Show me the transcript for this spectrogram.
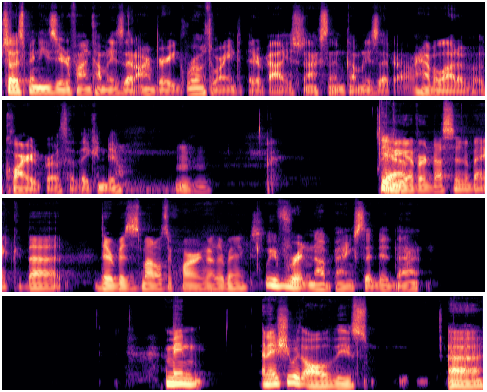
so it's been easier to find companies that aren't very growth oriented that are value stocks than companies that have a lot of acquired growth that they can do. Mm-hmm. Yeah. Have you ever invested in a bank that their business model is acquiring other banks? We've written up banks that did that. I mean, an issue with all of these, uh,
